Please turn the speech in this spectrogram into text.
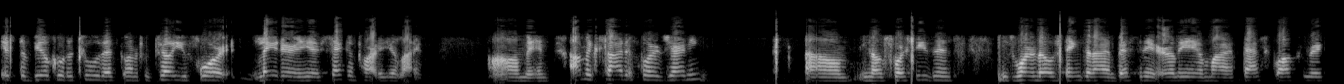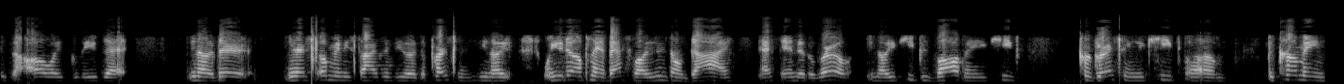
it's the vehicle, the tool that's going to propel you forward later in your second part of your life. Um, and I'm excited for the journey. Um, you know, Four Seasons is one of those things that I invested in early in my basketball career because I always believe that, you know, there there are so many sides of you as a person. You know, when you're done playing basketball, you just don't die. That's the end of the world. You know, you keep evolving, you keep progressing, you keep um, becoming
